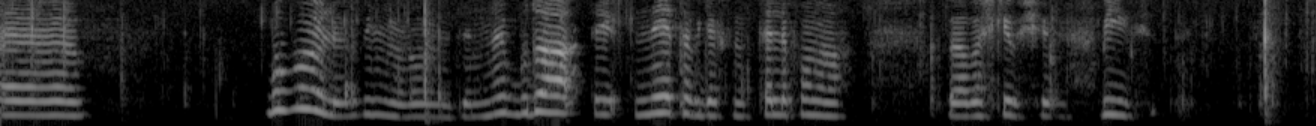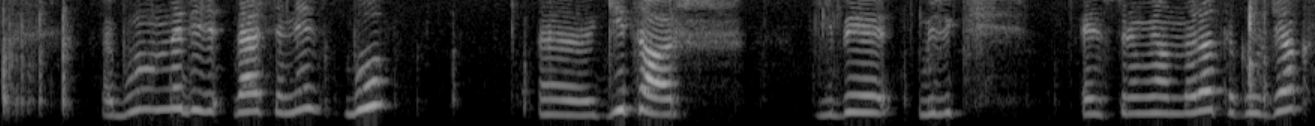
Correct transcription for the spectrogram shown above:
Ee, bu böyle. Bilmiyorum nedenini. Bu da e, neye takacaksınız? Telefona veya başka bir şey. Bilgisayar. E, bunu ne derseniz bu e, gitar gibi müzik enstrümanlara takılacak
